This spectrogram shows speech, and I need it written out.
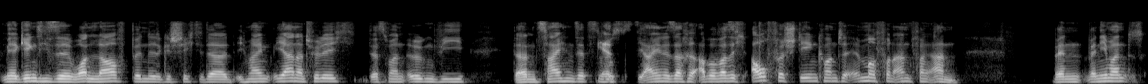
mir ging diese One Love Binde Geschichte da. Ich meine, ja, natürlich, dass man irgendwie da ein Zeichen setzen Ja. muss, ist die eine Sache. Aber was ich auch verstehen konnte, immer von Anfang an, wenn, wenn jemand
